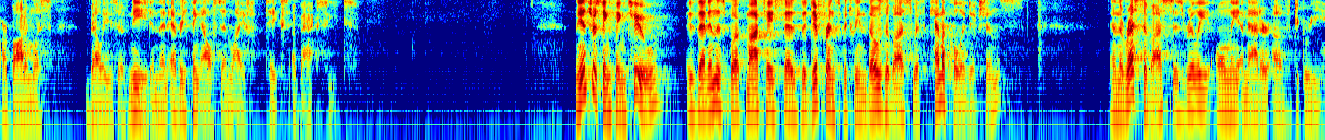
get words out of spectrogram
our bottomless bellies of need, and then everything else in life takes a back seat. The interesting thing, too, is that in this book, Mate says the difference between those of us with chemical addictions and the rest of us is really only a matter of degree.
